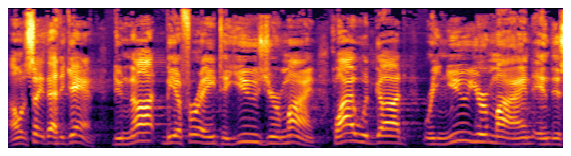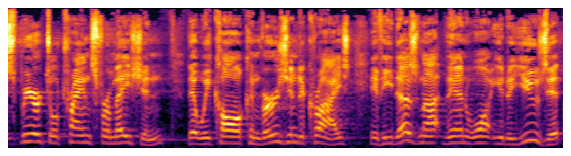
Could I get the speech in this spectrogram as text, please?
I want to say that again. Do not be afraid to use your mind. Why would God renew your mind in this spiritual transformation that we call conversion to Christ if He does not then want you to use it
